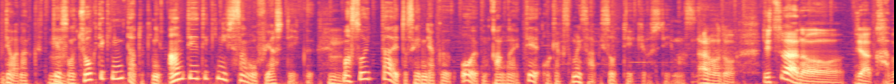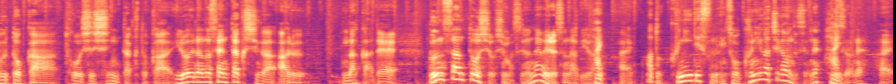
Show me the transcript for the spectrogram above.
ではなくて、うん。その長期的に見たときに安定的に資産を増やしていく、うん。まあ、そういった、えっと、戦略を考えてお客様にサービスを提供しています。なるほど。実はあのじゃあ株とか投資信託とかいろいろな選択肢がある中で分散投資をしますよねウェルスナビは。はいあと国ですねそう国が違うんですよね、はい実はね。はい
